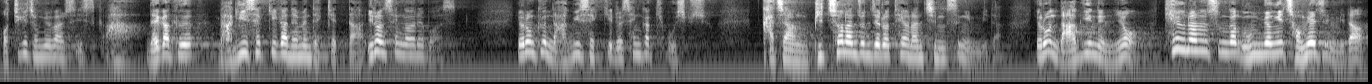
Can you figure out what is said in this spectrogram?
어떻게 적용할 수 있을까? 아, 내가 그 나귀 새끼가 되면 됐겠다. 이런 생각을 해 보았습니다. 여러분 그 나귀 새끼를 생각해 보십시오. 가장 비천한 존재로 태어난 짐승입니다. 여러분 나귀는요 태어나는 순간 운명이 정해집니다.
